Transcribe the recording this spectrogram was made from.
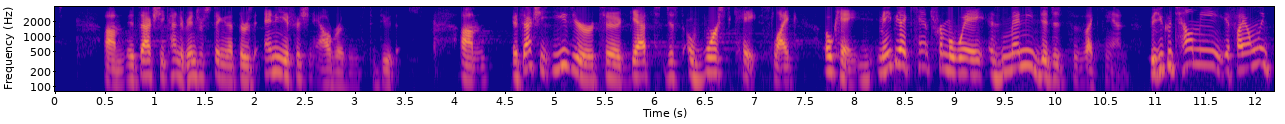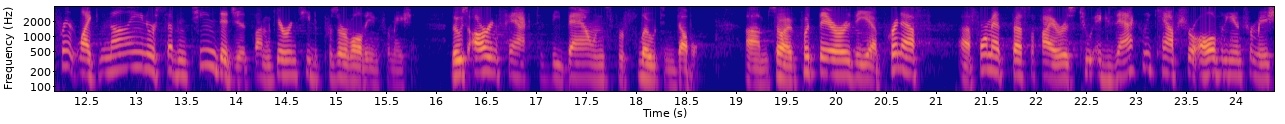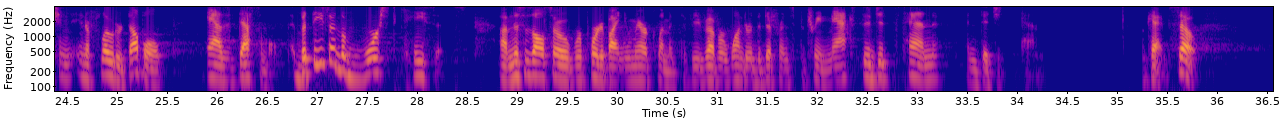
Um, it's actually kind of interesting that there's any efficient algorithms to do this. Um, it's actually easier to get just a worst case, like, okay, maybe I can't trim away as many digits as I can, but you could tell me if I only print like 9 or 17 digits, I'm guaranteed to preserve all the information. Those are, in fact, the bounds for float and double. Um, so I've put there the uh, printf uh, format specifiers to exactly capture all of the information in a float or double as decimal. But these are the worst cases. Um, this is also reported by numeric limits, if you've ever wondered the difference between max digits 10 and digits 10. Okay, so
